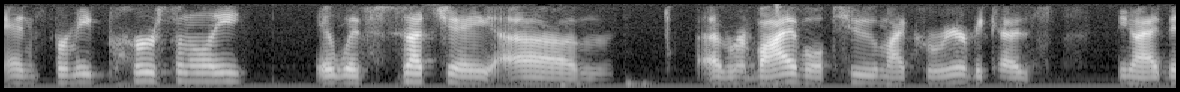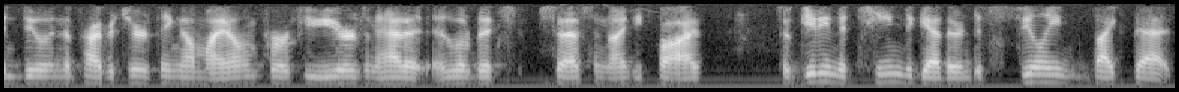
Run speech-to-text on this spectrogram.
and for me personally, it was such a um, a revival to my career because you know I had been doing the privateer thing on my own for a few years and had a, a little bit of success in '95. So getting the team together and just feeling like that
